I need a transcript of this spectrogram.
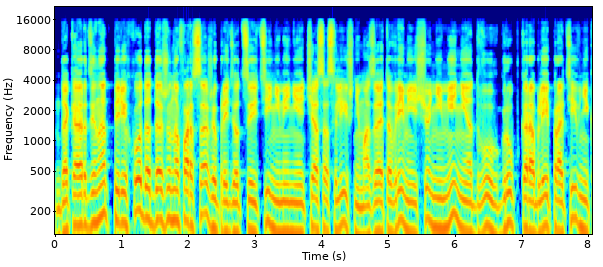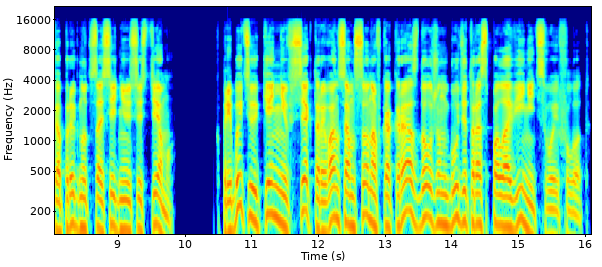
До координат перехода даже на форсаже придется идти не менее часа с лишним, а за это время еще не менее двух групп кораблей противника прыгнут в соседнюю систему. К прибытию Кенни в сектор Иван Самсонов как раз должен будет располовинить свой флот.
